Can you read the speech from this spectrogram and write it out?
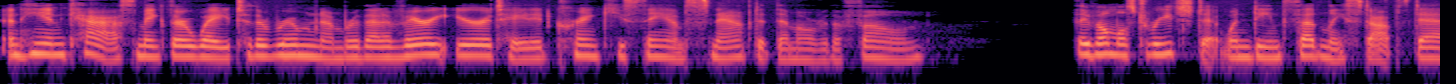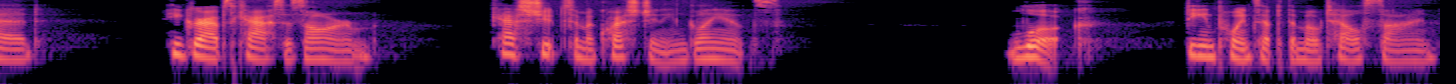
and he and Cass make their way to the room number that a very irritated, cranky Sam snapped at them over the phone. They've almost reached it when Dean suddenly stops dead. He grabs Cass's arm. Cass shoots him a questioning glance. Look. Dean points up at the motel sign.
